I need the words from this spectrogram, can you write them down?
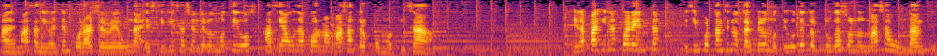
Además, a nivel temporal se ve una estilización de los motivos hacia una forma más antropomorfizada. En la página 40 es importante notar que los motivos de tortuga son los más abundantes,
